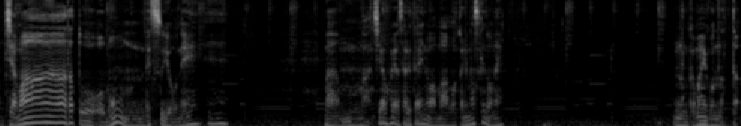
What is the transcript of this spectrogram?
邪魔だと思うんですよね。まあまあちやほやされたいのはまあ分かりますけどね。なんか迷子になった。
